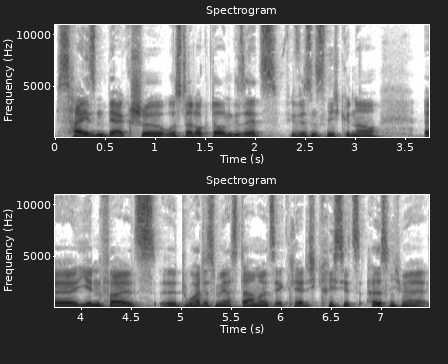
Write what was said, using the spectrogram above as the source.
das Heisenbergsche Osterlockdown-Gesetz, wir wissen es nicht genau. Äh, jedenfalls, äh, du hattest mir das damals erklärt, ich krieg's jetzt alles nicht mehr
